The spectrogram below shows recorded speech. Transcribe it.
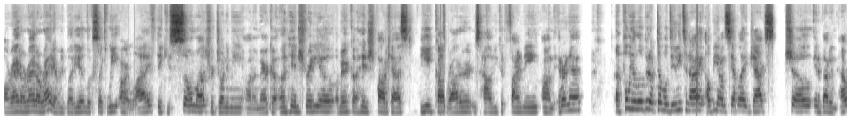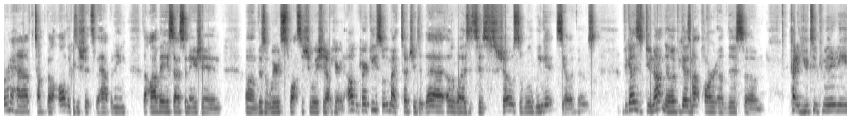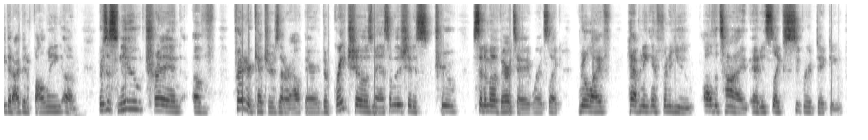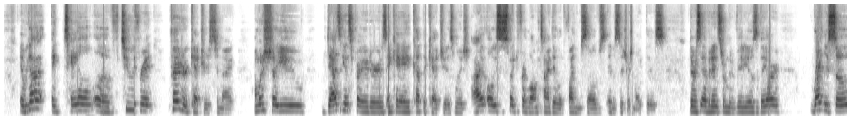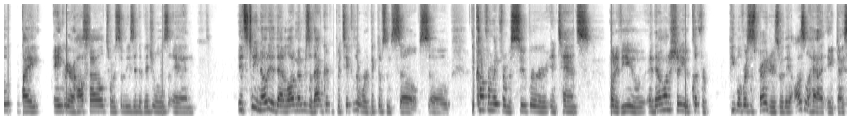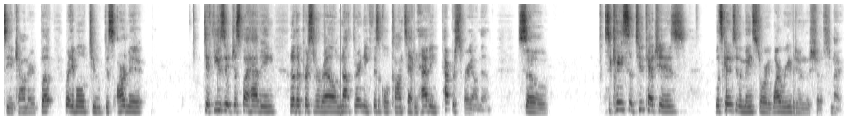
All right, all right, all right, everybody. It looks like we are live. Thank you so much for joining me on America Unhinged Radio, America Unhinged Podcast. The Colorado is how you could find me on the internet. I'm pulling a little bit of double duty tonight. I'll be on Satellite Jack's show in about an hour and a half to talk about all the crazy shit that's been happening, the Abe assassination. Um, there's a weird SWAT situation out here in Albuquerque, so we might touch into that. Otherwise, it's his show, so we'll wing it, see how it goes if you guys do not know, if you guys are not part of this um, kind of YouTube community that I've been following, um, there's this new trend of predator catchers that are out there. They're great shows, man. Some of this shit is true cinema verite, where it's like real life happening in front of you all the time, and it's like super addicting. And we got a tale of two different predator catchers tonight. I'm going to show you Dads Against Predators, aka Cut the Catches, which I always suspected for a long time they would find themselves in a situation like this. There's evidence from their videos that they are rightly so by angry or hostile towards some of these individuals and it's to be noted that a lot of members of that group in particular were victims themselves so they come from it from a super intense point of view and then i want to show you a clip for people versus predators where they also had a dicey encounter but were able to disarm it, diffuse it just by having another person around, not threatening physical contact, and having pepper spray on them. So it's a case of two catches. Let's get into the main story. Why we're even doing this show tonight.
